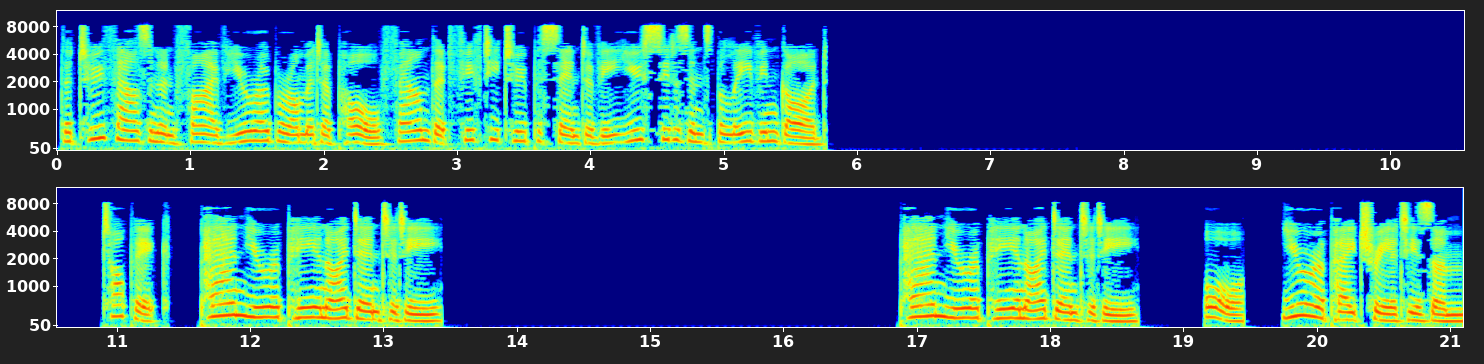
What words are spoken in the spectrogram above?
The 2005 Eurobarometer poll found that 52% of EU citizens believe in God. Pan-European identity. Pan-European identity, or Europatriotism,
